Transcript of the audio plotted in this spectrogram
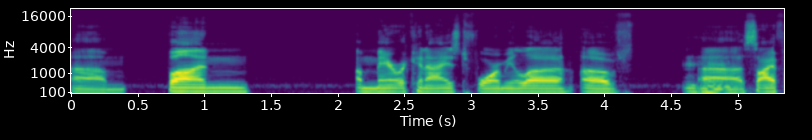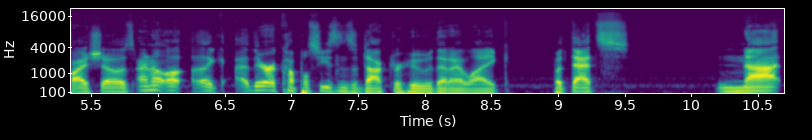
um, fun, Americanized formula of Mm-hmm. uh, sci-fi shows. I know, uh, like, there are a couple seasons of Doctor Who that I like, but that's not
